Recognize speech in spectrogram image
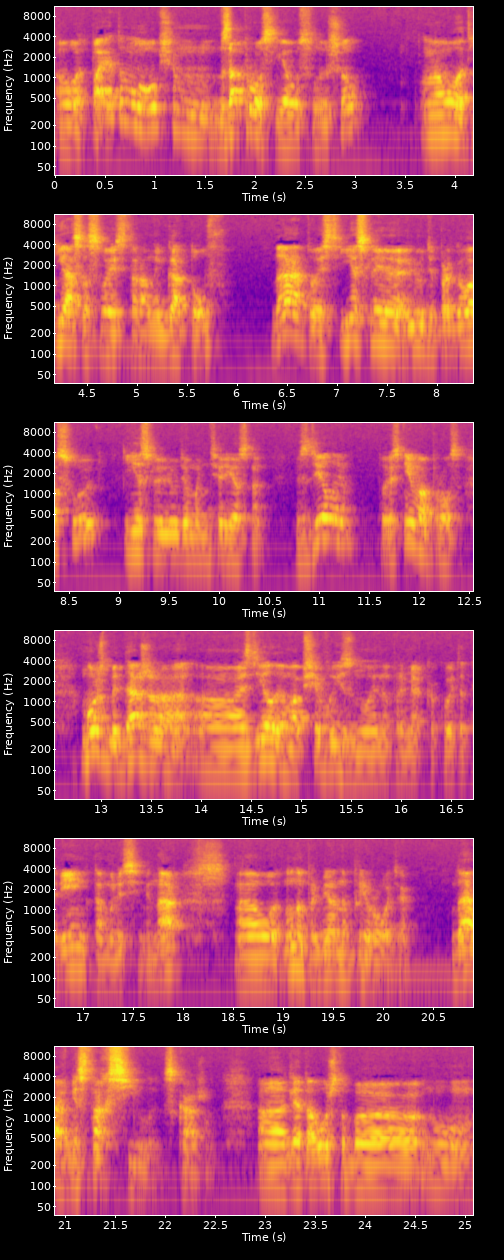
Вот, поэтому, в общем, запрос я услышал, вот, я со своей стороны готов. Да, то есть, если люди проголосуют, если людям интересно, сделаем. То есть, не вопрос. Может быть, даже э, сделаем вообще выездной, например, какой-то тренинг там, или семинар, э, вот, ну, например, на природе, да, в местах силы, скажем, э, для того, чтобы, ну,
